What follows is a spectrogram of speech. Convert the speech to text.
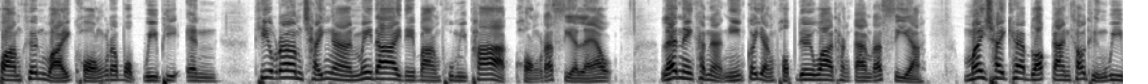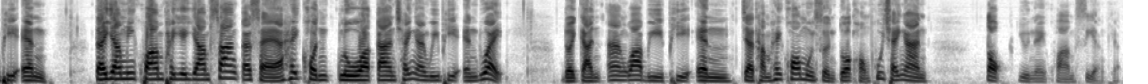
ความเคลื่อนไหวของระบบ VPN ที่เริ่มใช้งานไม่ได้ในบางภูมิภาคของรัสเซียแล้ว และในขณะนี้ก็ยังพบด้วยว่าทางการรัสเซีย ไม่ใช่แค่บล็อกการเข้าถึง VPN แต่ยังมีความพยายามสร้างกระแสให้คนกลัวการใช้งาน VPN ด้วย โดยการอ้างว่า VPN จะทำให้ข้อมูลส่วนตัวของผู้ใช้งานตกอยู่ในความเสี่ยงครับ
